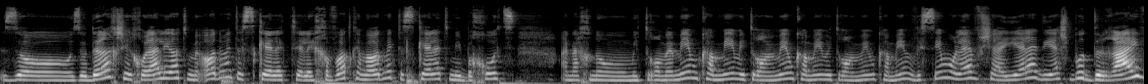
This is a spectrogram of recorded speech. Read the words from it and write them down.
זו, זו דרך שיכולה להיות מאוד מתסכלת, לחוות כמאוד מתסכלת מבחוץ. אנחנו מתרוממים, קמים, מתרוממים, קמים, מתרוממים, קמים, ושימו לב שהילד יש בו drive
